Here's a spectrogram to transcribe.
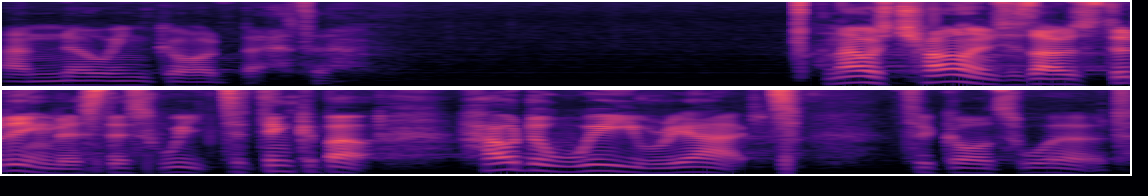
and knowing God better? And I was challenged as I was studying this this week to think about how do we react to God's word?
